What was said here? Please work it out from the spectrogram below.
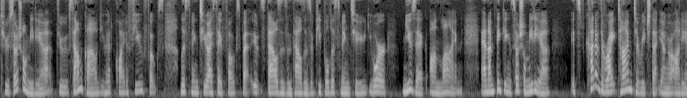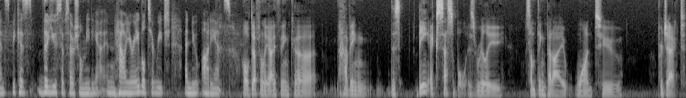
through social media, through SoundCloud, you had quite a few folks listening to you. I say folks, but it's thousands and thousands of people listening to your music online. And I'm thinking social media, it's kind of the right time to reach that younger audience because the use of social media and how you're able to reach a new audience. Oh, definitely. I think uh, having this being accessible is really something that I want to project.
